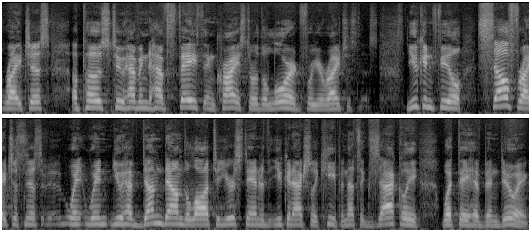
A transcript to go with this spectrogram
righteous opposed to having to have faith in Christ or the Lord for your righteousness. You can feel self righteousness when, when you have dumbed down the law to your standard that you can actually keep. And that's exactly what they have been doing.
